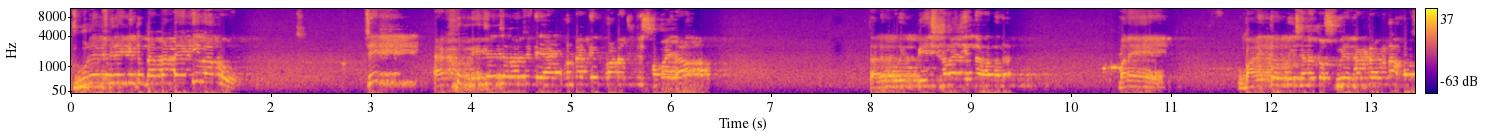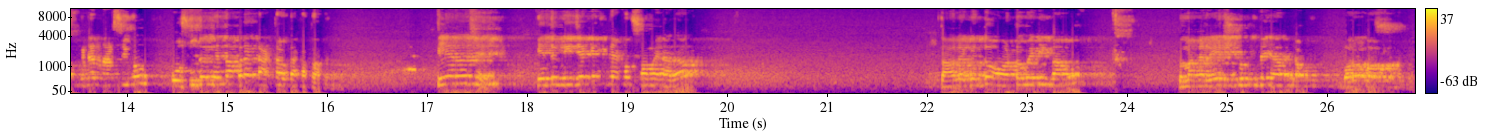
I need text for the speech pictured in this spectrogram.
ঘুরে ফিরে কিন্তু ব্যাপারটা একই বাবু। ঠিক? এখন নিজের জন্য যদি এক ঘণ্টা, দেড় ঘণ্টা যদি সময় দাও, তাহলে ওই বিছানা যেতে হবে না। মানে বাড়িতেও বিছানা তো শুয়ে থাকতে হবে না হসপিটাল নার্সিং হোম ওষুধও খেতে হবে না, ডাক্তারও দেখাতে হবে ক্লিয়ার হয়েছে? কিন্তু নিজেকে যদি এখন সময় না দাও, তাহলে কিন্তু অটোমেটিক বাবু তোমাকে রেস্ট করতে যাবে, তখন বড় কষ্ট হবে।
